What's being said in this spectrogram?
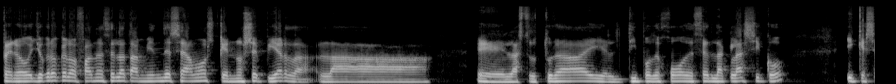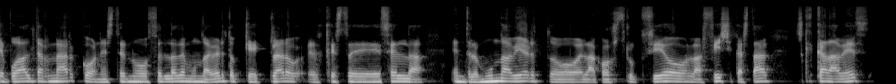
Pero yo creo que los fans de Zelda también deseamos que no se pierda la, eh, la estructura y el tipo de juego de Zelda clásico y que se pueda alternar con este nuevo Zelda de mundo abierto, que claro, es que este Zelda entre el mundo abierto, la construcción, las físicas, tal, es que cada vez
